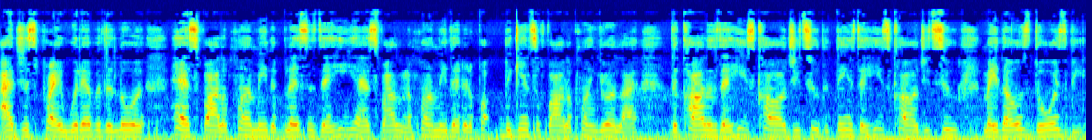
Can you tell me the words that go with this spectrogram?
I just pray whatever the Lord has fallen upon me, the blessings that he has fallen upon me, that it begin to fall upon your life. The callings that he's called you to, the things that he's called you to, may those doors be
